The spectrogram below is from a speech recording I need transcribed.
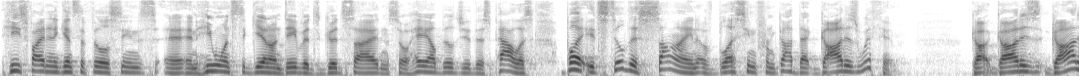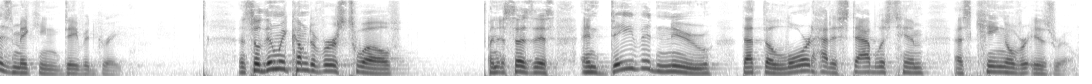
he's fighting against the Philistines and, and he wants to get on David's good side. And so, hey, I'll build you this palace. But it's still this sign of blessing from God that God is with him. God, God, is, God is making David great. And so then we come to verse 12. And it says this And David knew that the Lord had established him as king over Israel.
